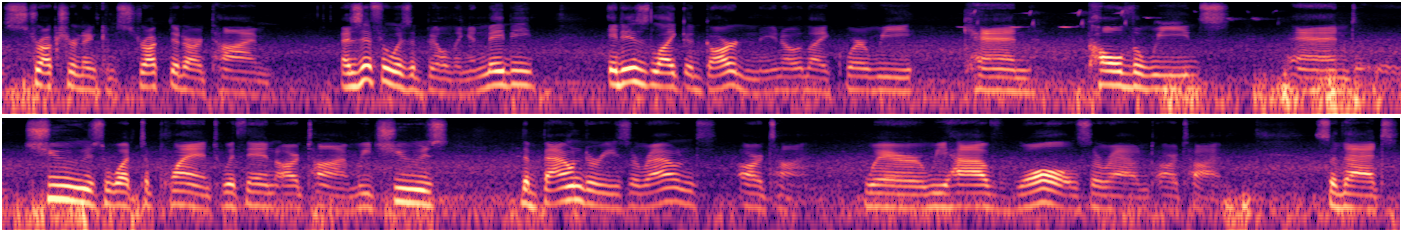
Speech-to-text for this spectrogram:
structured and constructed our time as if it was a building? And maybe it is like a garden, you know, like where we can cull the weeds and choose what to plant within our time. We choose the boundaries around our time, where we have walls around our time, so that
